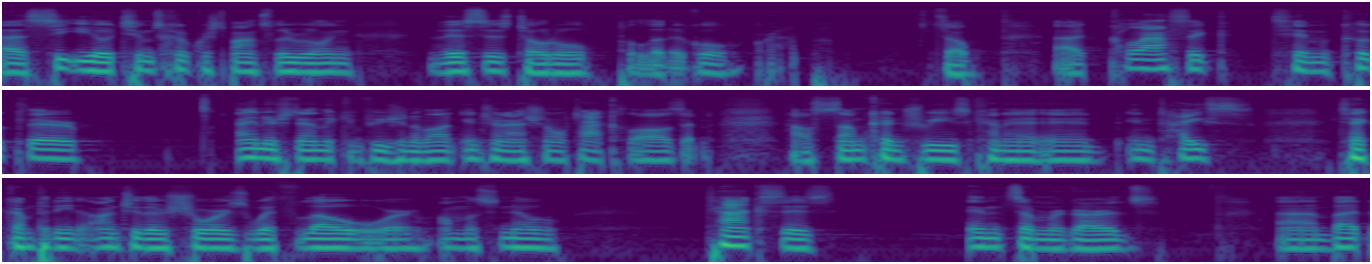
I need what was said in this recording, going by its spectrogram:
Uh, CEO Tim Cook responds to the ruling this is total political crap. So, uh, classic Tim Cook there. I understand the confusion about international tax laws and how some countries kind of uh, entice tech companies onto their shores with low or almost no taxes in some regards. Uh, but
